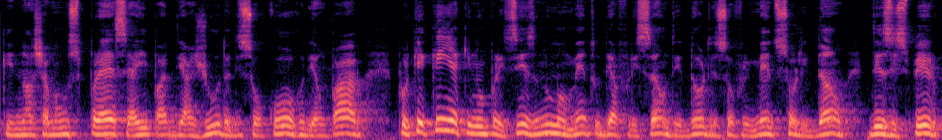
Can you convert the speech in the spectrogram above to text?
que nós chamamos prece aí de ajuda, de socorro, de amparo, porque quem é que não precisa, no momento de aflição, de dor, de sofrimento, solidão, desespero,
